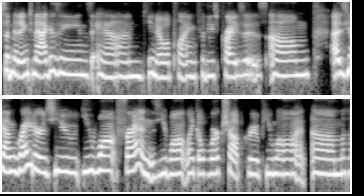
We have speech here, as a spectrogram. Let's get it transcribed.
submitting to magazines and you know applying for these prizes. Um, as young writers you you want friends. You want like a workshop group. You want um,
